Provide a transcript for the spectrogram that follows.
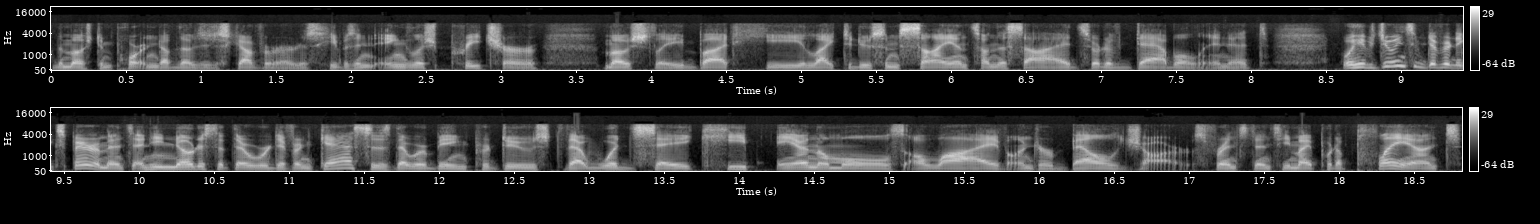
the most important of those discoverers. He was an English preacher mostly, but he liked to do some science on the side, sort of dabble in it. Well, he was doing some different experiments, and he noticed that there were different gases that were being produced that would, say, keep animals alive under bell jars. For instance, he might put a plant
